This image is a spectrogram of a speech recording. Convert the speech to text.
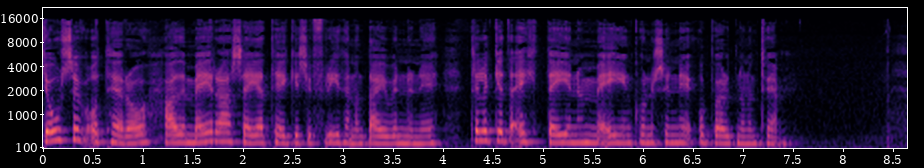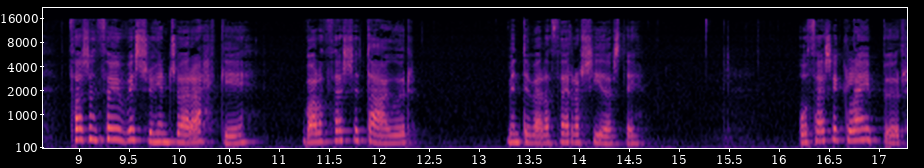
Joseph Otero hafði meira að segja að tekið sér frí þennan dag í vinnunni til að geta eitt deginum með eiginkonu sinni og börnunum tveim. Það sem þau vissu hins vegar ekki var að þessi dagur myndi vera þeirra síðasti. Og þessi glæpur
